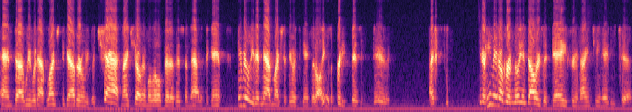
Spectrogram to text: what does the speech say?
and uh, we would have lunch together and we would chat and I'd show him a little bit of this and that with the game. He really didn't have much to do with the games at all. He was a pretty busy dude. I, you know, he made over a million dollars a day through 1982.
